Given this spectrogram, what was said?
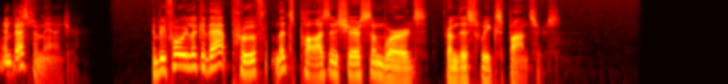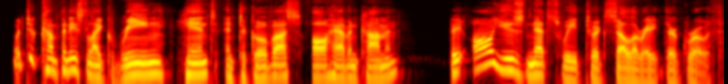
investment manager? And before we look at that proof, let's pause and share some words from this week's sponsors. What do companies like Ring, Hint, and Tecovas all have in common? They all use NetSuite to accelerate their growth.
